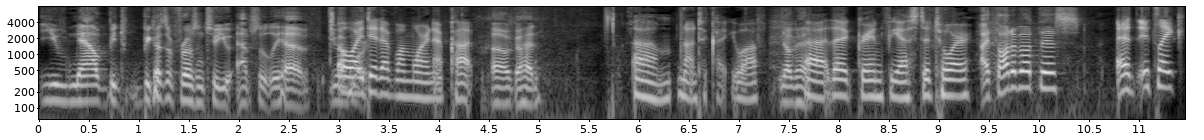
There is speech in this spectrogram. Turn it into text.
you now be, because of Frozen Two, you absolutely have. You have Oh, I did have one more in Epcot. Oh, go ahead. Um, not to cut you off. No, go ahead. Uh, the Grand Fiesta tour. I thought about this. And it's like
